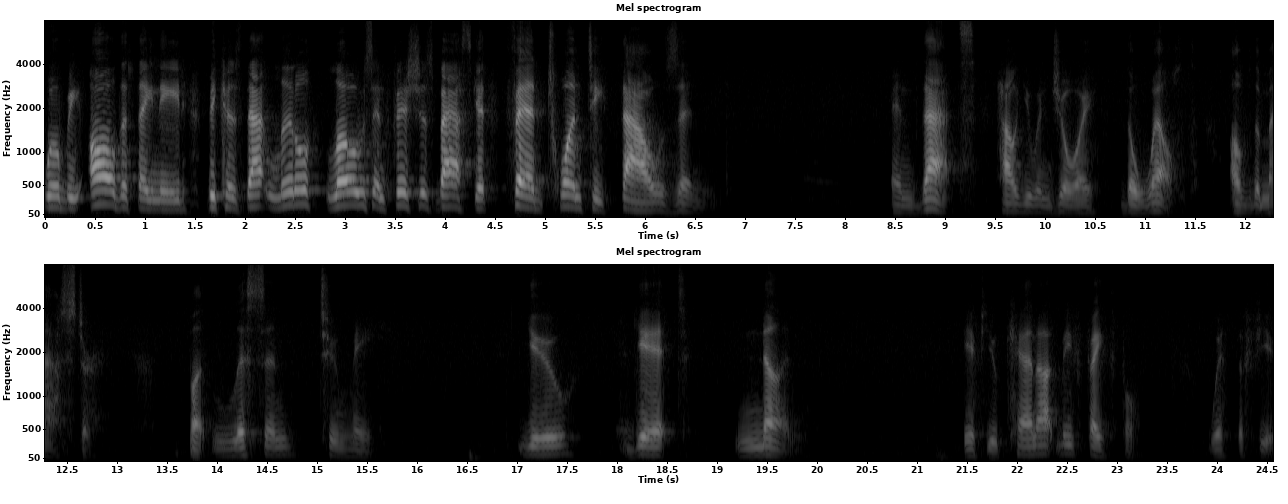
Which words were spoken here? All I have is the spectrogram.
will be all that they need because that little loaves and fishes basket fed 20,000. And that's how you enjoy the wealth of the master. But listen to me. You get none if you cannot be faithful with the few.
